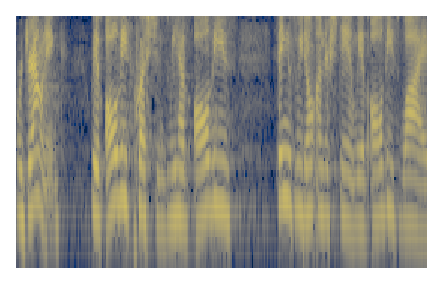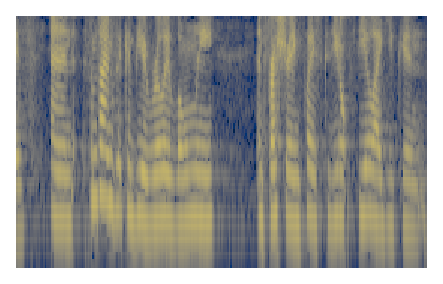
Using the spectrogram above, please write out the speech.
we're drowning. We have all these questions. We have all these things we don't understand. We have all these whys. And sometimes it can be a really lonely and frustrating place because you don't feel like you can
